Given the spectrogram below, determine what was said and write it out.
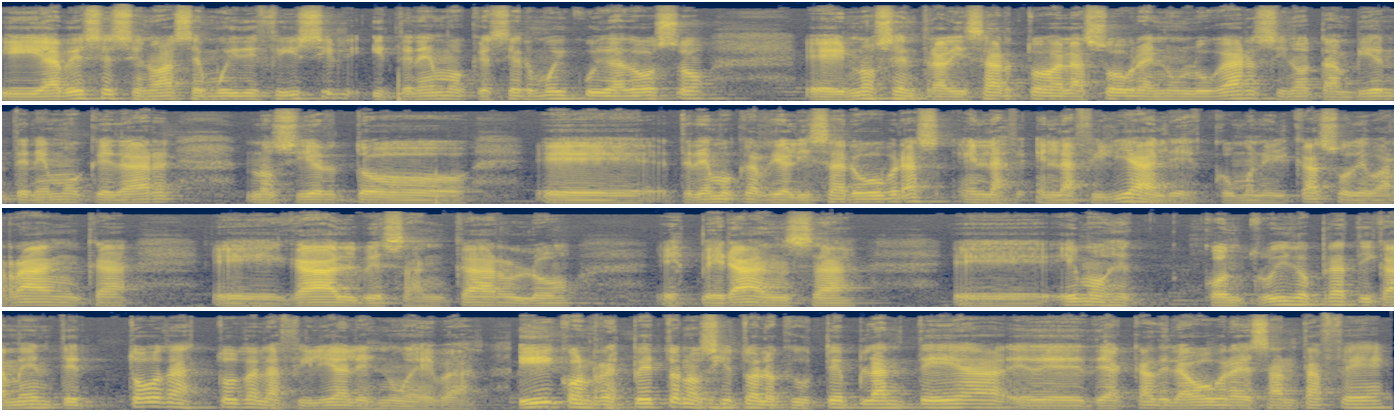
y a veces se nos hace muy difícil y tenemos que ser muy cuidadosos eh, no centralizar todas las obras en un lugar, sino también tenemos que dar, ¿no es cierto?, eh, tenemos que realizar obras en, en las filiales, como en el caso de Barranca, eh, Galvez, San Carlos, Esperanza. hemos construido prácticamente todas, todas las filiales nuevas. Y con respecto, ¿no es cierto?, a lo que usted plantea de, acá de la obra de Santa Fe,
